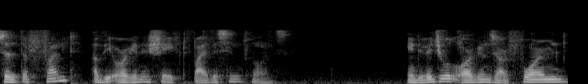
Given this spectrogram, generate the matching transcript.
so that the front of the organ is shaped by this influence. Individual organs are formed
